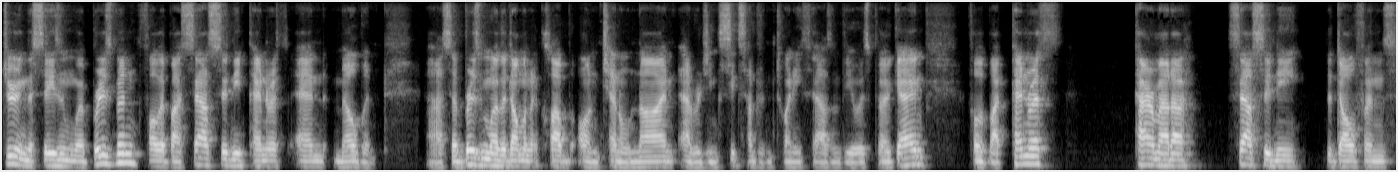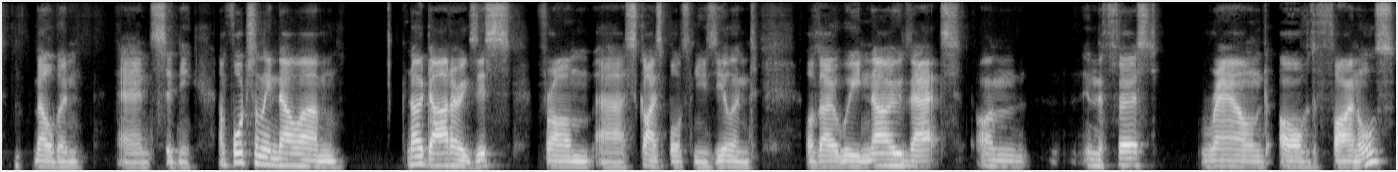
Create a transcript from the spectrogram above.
during the season were Brisbane, followed by South Sydney, Penrith, and Melbourne. Uh, so Brisbane were the dominant club on Channel 9, averaging 620,000 viewers per game, followed by Penrith, Parramatta, South Sydney, the Dolphins, Melbourne, and Sydney. Unfortunately, no um, no data exists from uh, Sky Sports New Zealand, although we know that on in the first round of the finals,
